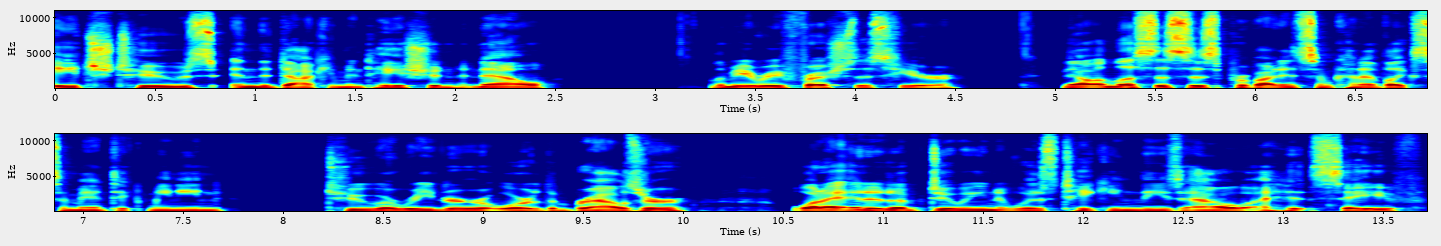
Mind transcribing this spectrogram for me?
H2s in the documentation. Now, let me refresh this here. Now, unless this is providing some kind of like semantic meaning to a reader or the browser, what I ended up doing was taking these out. I hit save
